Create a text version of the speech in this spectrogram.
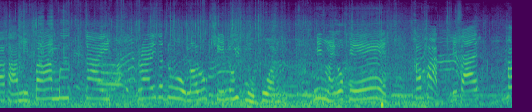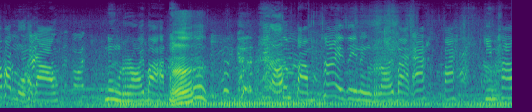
นะคะ มีปลาหมึกไก่ไร้กระดูกเนาะลูกชิ้นอุ้ยหมูพวงนิ่มไหมโอเคข้าวผัดดีไซน์ข้าวผัดหมูไข่ดาว 100 บาทส้มตำใช่สิ100 บาทอะไปกินข้าว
